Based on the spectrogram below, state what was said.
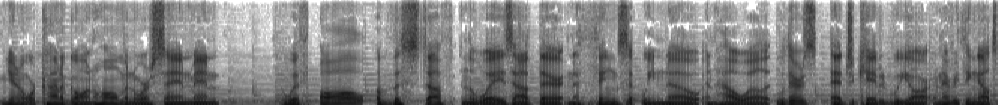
you know, we're kind of going home and we're saying, man, with all of the stuff and the ways out there and the things that we know and how well, it, there's educated we are and everything else,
